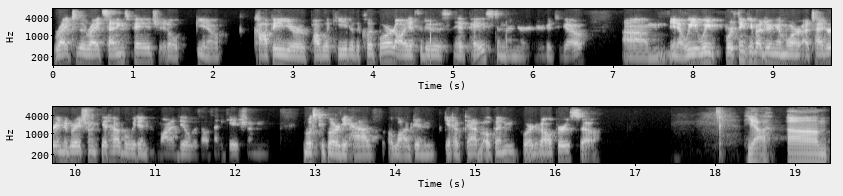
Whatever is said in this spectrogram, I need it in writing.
right to the right settings page. It'll, you know, copy your public key to the clipboard. All you have to do is hit paste, and then you're, you're good to go um, you know, we we were thinking about doing a more a tighter integration with GitHub, but we didn't want to deal with authentication. Most people already have a logged in GitHub tab open for developers, so yeah, um,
